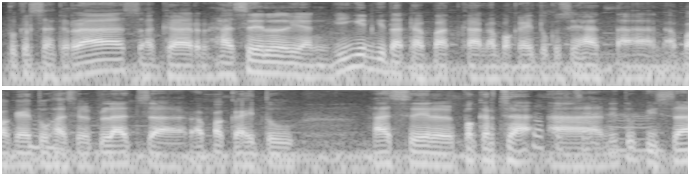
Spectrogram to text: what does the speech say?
bekerja keras agar hasil yang ingin kita dapatkan, apakah itu kesehatan, apakah itu hasil belajar, apakah itu hasil pekerjaan, Pekerjaan. itu bisa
